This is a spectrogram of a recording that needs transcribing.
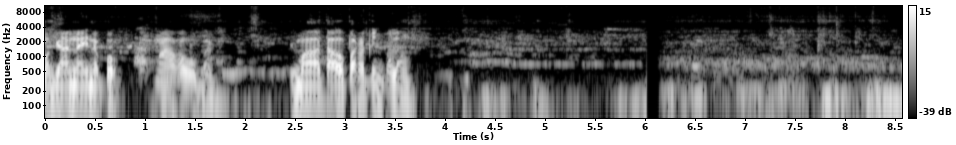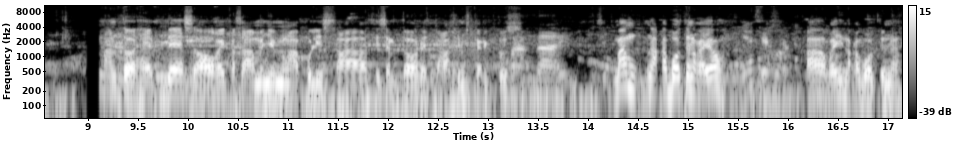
Mag-anay na po, mga kauban. Yung mga tao parating pa lang. Ano to? Help desk. Okay, kasama niyo yung mga pulis, sa si Sir Torres, at si Mr. Cruz. Barangay. Ma'am, nakaboto na kayo? Yes po. Ah, okay, nakaboto na.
